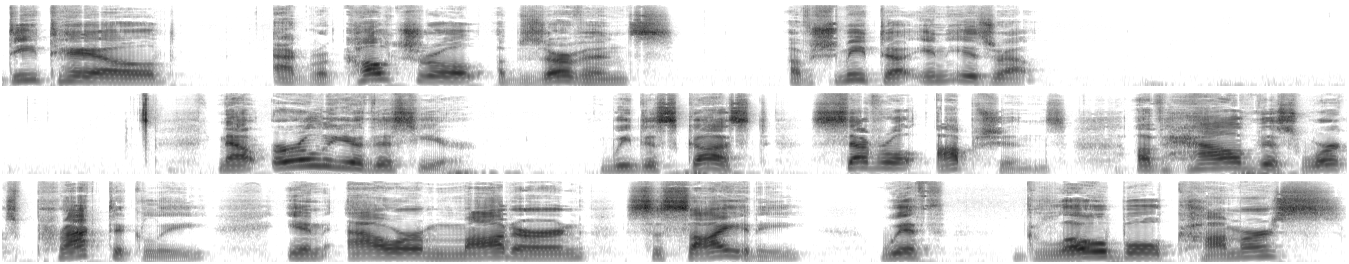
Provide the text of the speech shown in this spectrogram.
detailed agricultural observance of Shemitah in Israel. Now, earlier this year, we discussed several options of how this works practically in our modern society with global commerce.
